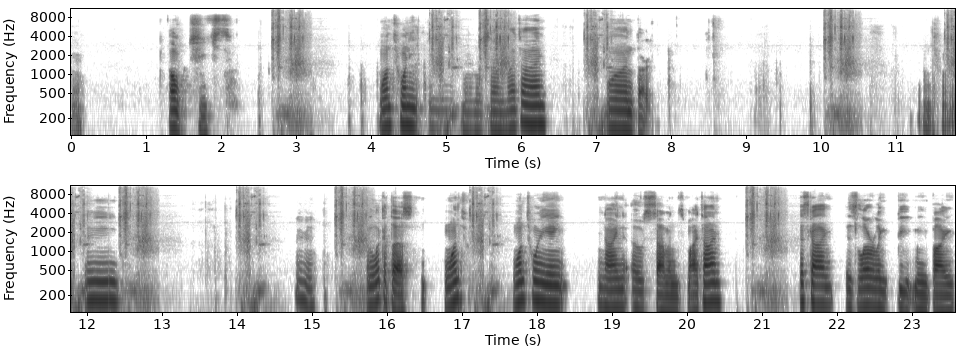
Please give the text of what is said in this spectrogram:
Yeah. Oh, jeez. 120 minutes on my time. 130. 128. Okay. And look at this. 1, 128, 907 is my time. This guy is literally beat me by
